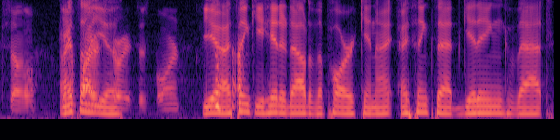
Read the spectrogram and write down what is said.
So I thought you- Stories was born. yeah, I think you hit it out of the park, and I, I think that getting that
